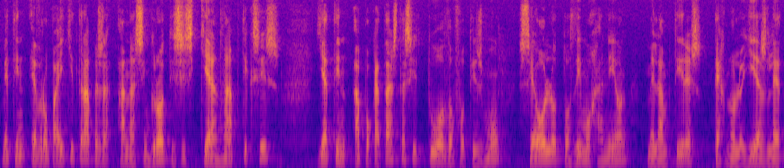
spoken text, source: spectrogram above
με την Ευρωπαϊκή Τράπεζα Ανασυγκρότησης και Ανάπτυξης για την αποκατάσταση του οδοφωτισμού σε όλο το Δήμο Χανίων με λαμπτήρες τεχνολογίας LED.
